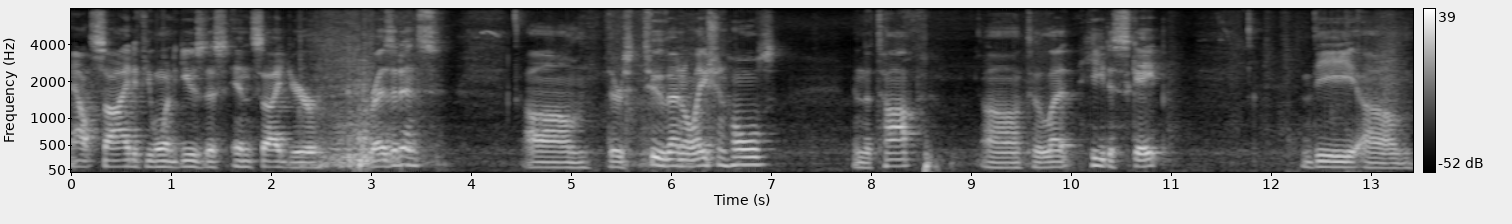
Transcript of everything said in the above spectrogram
outside if you want to use this inside your residence. Um, there's two ventilation holes in the top uh, to let heat escape. The um,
